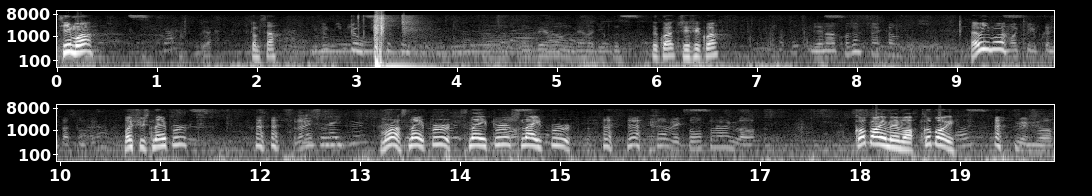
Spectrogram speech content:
Si moi. Comme ça. On verra, on verra du coup. De quoi? J'ai fait quoi? Il y en a un troisième sniper. Ah oui moi. moins qu'il ne prenne pas son père. Moi je suis sniper. Sniper Moi sniper, sniper, sniper. Avec son flingue là. Cowboy mais mort, cowboy. Mais mort.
